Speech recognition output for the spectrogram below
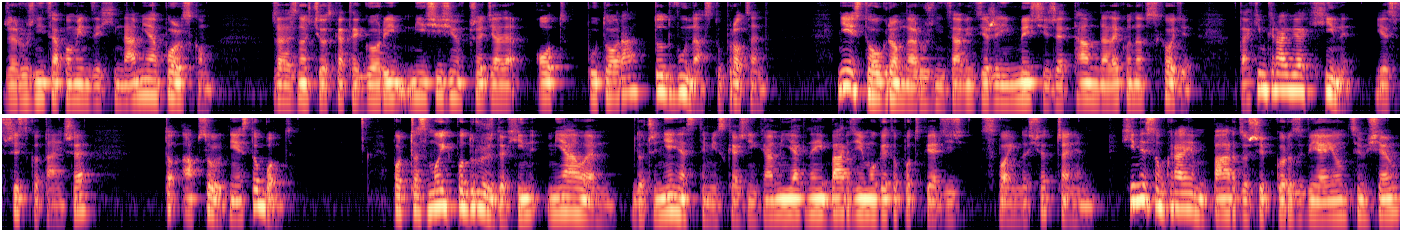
że różnica pomiędzy Chinami a Polską, w zależności od kategorii, mieści się w przedziale od 1,5 do 12%. Nie jest to ogromna różnica, więc jeżeli myślisz, że tam daleko na wschodzie, w takim kraju jak Chiny jest wszystko tańsze, to absolutnie jest to błąd. Podczas moich podróży do Chin miałem do czynienia z tymi wskaźnikami, jak najbardziej mogę to potwierdzić swoim doświadczeniem. Chiny są krajem bardzo szybko rozwijającym się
